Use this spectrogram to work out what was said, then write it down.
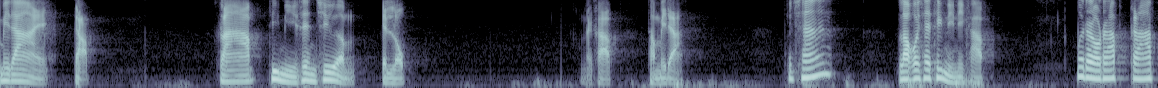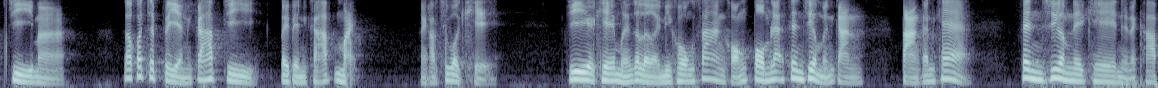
ไม่ได้กับกราฟที่มีเส้นเชื่อมเป็นลบนะครับทำไม่ได้ เพราะฉะนั้นเราก็ใช้เทคนิคนี้ครับ เมื่อเรารับกราฟ G มา เราก็จะเปลี่ยนกราฟ G ไปเป็นกราฟใหม่นะครับชื่อว่า K G กับ K เหมือนกันเลย มีโครงสร้างของปมและเส้นเชื่อมเหมือนกัน ต่างกันแค่ เส้นเชื่อมใน K เนี่ยนะครับ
